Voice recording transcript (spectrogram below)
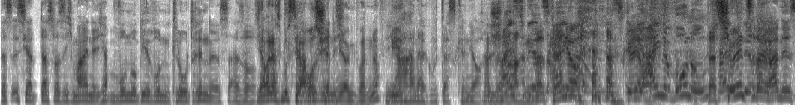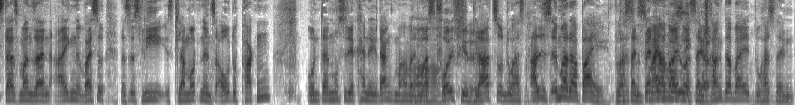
das ist ja das, was ich meine. Ich habe ein Wohnmobil, wo ein Klo drin ist. Also ja, aber das musst du ja muss ich ja ausschütten nicht- irgendwann, ne? Wie- ja, na gut, das können ja auch andere machen. Das können ja auch, das können ja auch eigene Wohnung. Das Schönste daran ist, dass man seinen eigenen, weißt du, das ist wie Klamotten ins Auto packen und dann musst du dir keine Gedanken machen, weil du Oh, hast voll viel schön. Platz und du hast alles immer dabei. Du hast dein ist Bett dabei, du Musik, hast deinen ja. Schrank dabei, du hast dein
